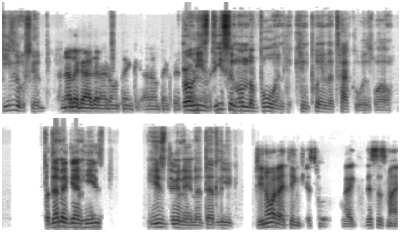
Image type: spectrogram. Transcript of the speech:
He looks good, another guy that I don't think I don't think fits. bro. He's course. decent on the ball and he can put in the tackle as well. But then again, he's he's doing it in a dead league. Do you know what I think is like? This is my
